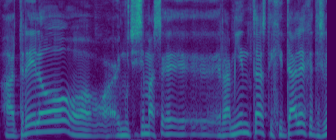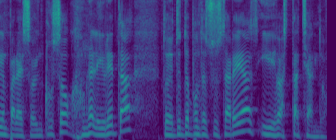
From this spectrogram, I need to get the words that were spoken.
a Trello, o, hay muchísimas eh, herramientas digitales que te sirven para eso. Incluso con una libreta donde tú te apuntas tus tareas y vas tachando.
